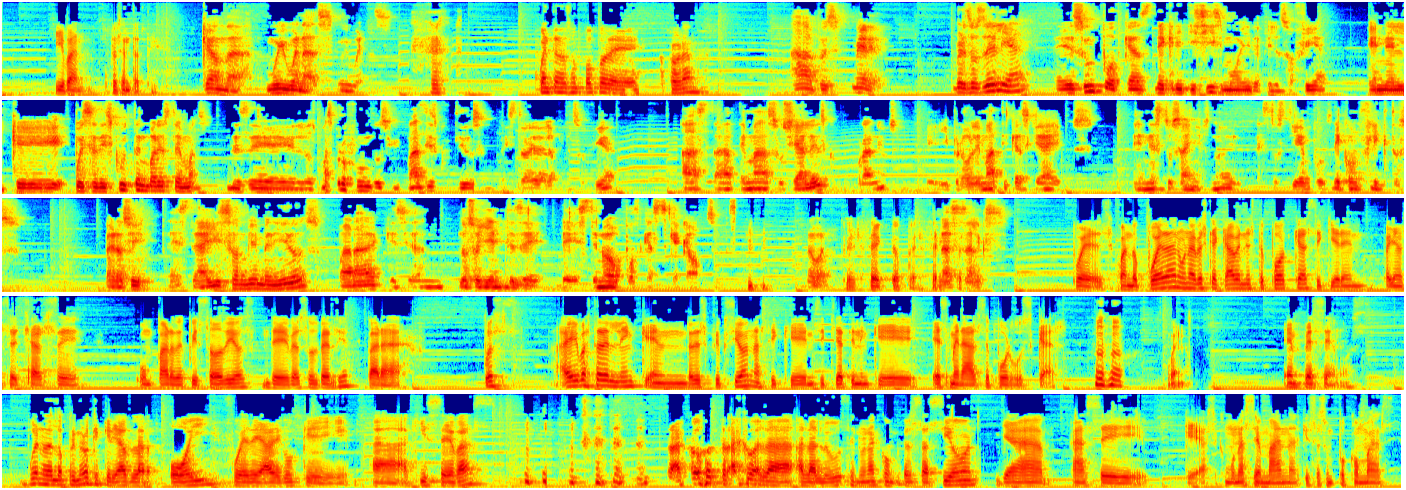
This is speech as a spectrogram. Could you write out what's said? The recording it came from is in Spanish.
Iván, preséntate. ¿Qué onda? Muy buenas, muy buenas. Cuéntanos un poco de tu programa. Ah, pues mire, Versus Delia es un podcast de criticismo y de filosofía en el que pues se discuten varios temas, desde los más profundos y más discutidos en la historia de la filosofía hasta temas sociales contemporáneos y problemáticas que hay pues, en estos años, ¿no? en estos tiempos de conflictos. Pero sí, este, ahí son bienvenidos para que sean los oyentes de, de este nuevo podcast que acabamos de hacer. Pero bueno, Perfecto, perfecto. gracias Alex. Pues cuando puedan, una vez que acaben este podcast, si quieren, váyanse a echarse un par de episodios de Versus Belia para, pues, ahí va a estar el link en la descripción, así que ni siquiera tienen que esmerarse por buscar. Bueno, empecemos. Bueno, de lo primero que quería hablar hoy fue de algo que ah, aquí Sebas trajo, trajo a, la, a la luz en una conversación ya hace, que hace como una semana, quizás un poco más.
